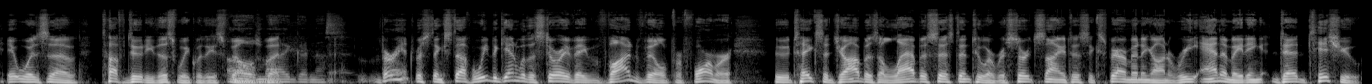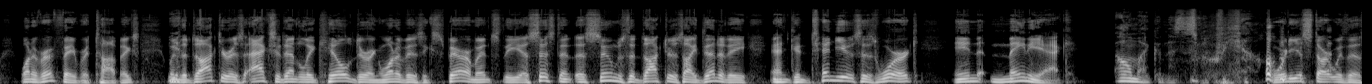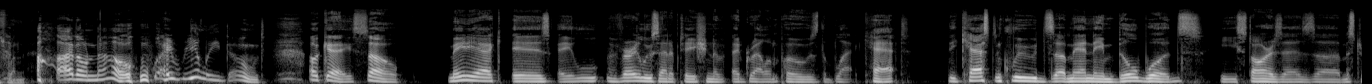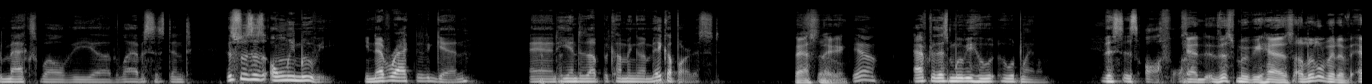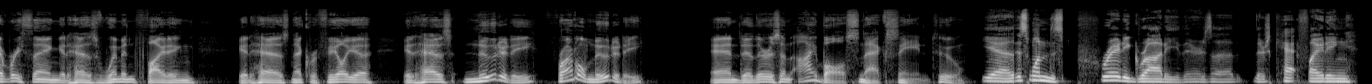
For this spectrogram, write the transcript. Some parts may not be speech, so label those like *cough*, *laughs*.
it was uh, tough duty this week with these films. oh my but goodness! very interesting stuff. We begin with a story of a vaudeville performer who takes a job as a lab assistant to a research scientist experimenting on reanimating dead tissue, one of her favorite topics. When the doctor is accidentally killed during one of his experiments, the assistant assumes the doctor's identity and continues his work in Maniac. Oh my goodness, this *laughs* movie. Where do you start with this one? *laughs* I don't know. *laughs* I really don't. Okay, so Maniac is a l- very loose adaptation of Edgar Allan Poe's The Black Cat. The cast includes a man named Bill Woods. He stars as uh, Mr. Maxwell, the uh, the lab assistant. This was his only movie. He never acted again, and he ended up becoming a makeup artist. Fascinating. Yeah. After this movie, who who would blame him? This is awful. And this movie has a little bit of everything. It has women fighting, it has necrophilia, it has nudity, frontal nudity, and uh, there's an eyeball snack scene too. Yeah, this one is pretty grotty. There's a there's cat fighting.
